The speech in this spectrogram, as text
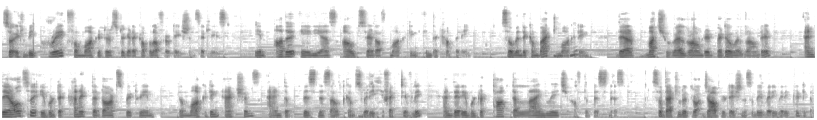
So it'll be great for marketers to get a couple of rotations at least in other areas outside of marketing in the company. So when they come back to mm-hmm. marketing, they are much well rounded, better well rounded, and they are also able to connect the dots between the marketing actions and the business outcomes very effectively. And they're able to talk the language of the business. So that will job rotations will be very, very critical.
